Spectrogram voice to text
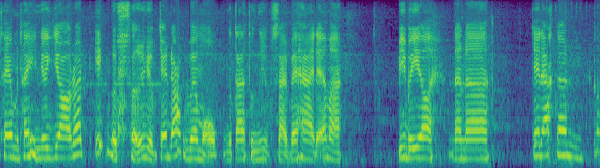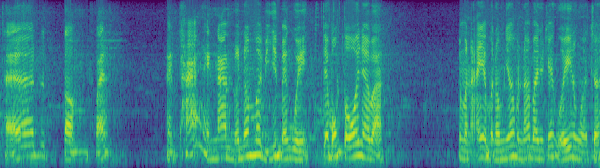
theo mình thấy hình như do rất ít người sử dụng trái đất V1 người ta thường dùng xài V2 để mà BB thôi. Nên uh, trái đất có thể tầm khoảng hàng tháng hàng năm nữa nó mới bị dính bản quyền trái bóng tối nha bạn nhưng mà nãy giờ mình không nhớ, mình nói bao nhiêu trái quỷ luôn rồi, trời.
